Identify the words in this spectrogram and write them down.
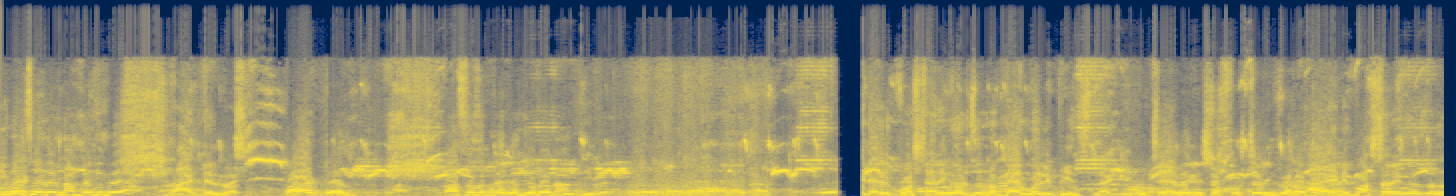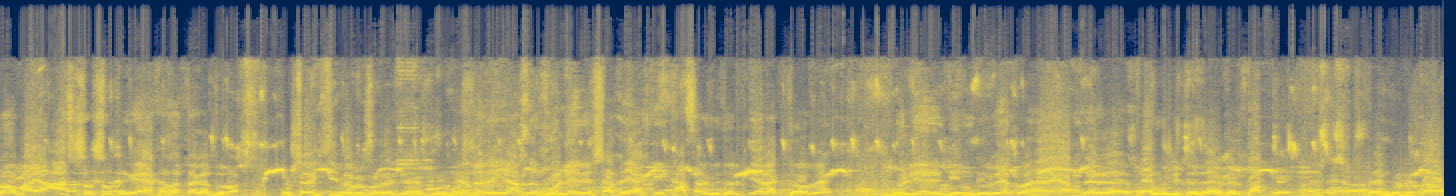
কি বলছে এটার নামটা কি ভাই ফায়ারটেল ভাই। ফায়ারটেল পাঁচ হাজার টাকা জোড়া না? জি ভাই। এটা পোস্টারিং এর জন্য বেঙ্গলি পিন্স লাগে বুঝছেন? এটা কি সব পোস্টারিং করা হ্যাঁ এটা পোস্টারিং এর জন্য ভাই আটশোশো থেকে এক হাজার টাকা জোড়া। পোস্টারিং কীভাবে করে? যে গোল্ডেন পোস্টারিং আপনার গোল্ডেনের সাথে একই খাঁচার ভিতর দিয়ে রাখতে হবে। গোল্ডেনের ডিম দিবে হ্যাঁ আপনার বেঙ্গলিতে যায় ওটার তাপ দেয়। বেঙ্গলি তাপ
